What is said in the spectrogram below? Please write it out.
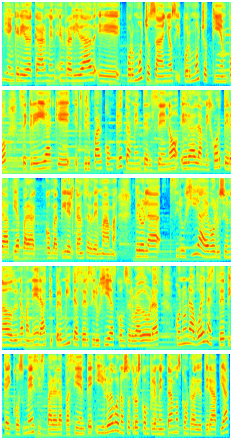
Bien, querida Carmen, en realidad eh, por muchos años y por mucho tiempo se creía que extirpar completamente el seno era la mejor terapia para combatir el cáncer de mama, pero la cirugía ha evolucionado de una manera que permite hacer cirugías conservadoras con una buena estética y cosmesis para la paciente y luego nosotros complementamos con radioterapia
